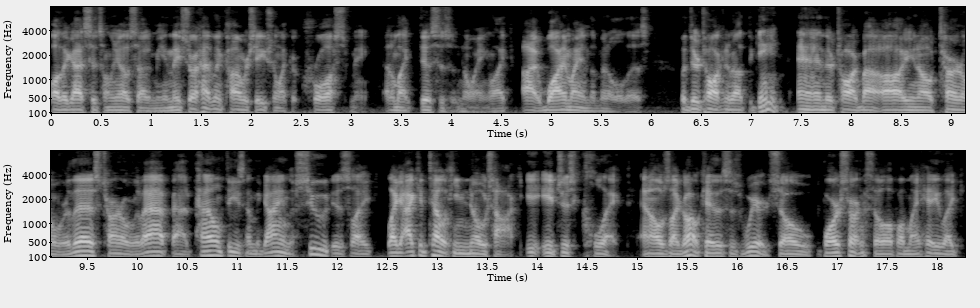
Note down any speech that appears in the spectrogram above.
other guy sits on the other side of me and they start having a conversation like across me. And I'm like, this is annoying. Like, I why am I in the middle of this? But they're talking about the game and they're talking about, oh, you know, turnover this, turnover that, bad penalties. And the guy in the suit is like, like I could tell he knows hockey. It, it just clicked. And I was like, oh, okay, this is weird. So bar's starting to fill up. I'm like, hey, like,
